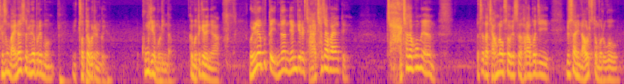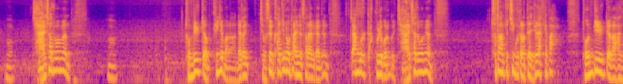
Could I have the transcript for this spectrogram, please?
계속 마이너스를 해버리면 좆돼버리는 거예요. 궁지에 몰린다고. 그럼 어떻게 되냐. 원래부터 있는 연기를 잘 찾아봐야 돼. 잘 찾아보면 어쩌다 장롱 속에서 할아버지 유산이 나올지도 모르고 어. 잘 찾아보면 어. 돈빌데 굉장히 많아. 내가 정성 카지노 다니는 사람이라면 짱구를 딱 굴려보는 거예요. 잘 찾아보면 초등학교 친구들한테 연락해봐. 돈빌 데가 한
